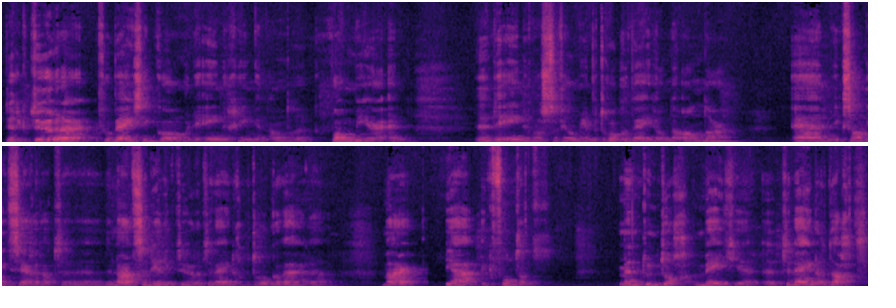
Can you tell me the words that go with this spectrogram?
directeuren daar voorbij zien komen. De ene ging en de andere kwam weer. En de ene was er veel meer betrokken bij dan de ander. En ik zal niet zeggen dat de laatste directeuren te weinig betrokken waren. Maar ja, ik vond dat men toen toch een beetje te weinig dacht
